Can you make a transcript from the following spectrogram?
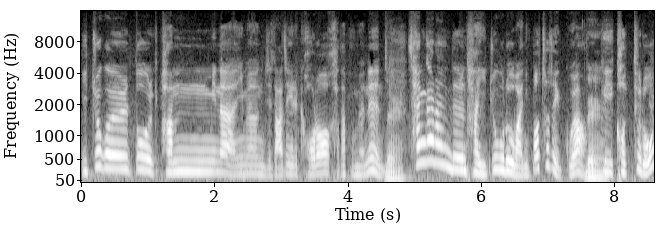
이쪽을 또 이렇게 밤이나 아니면 이제 낮에 이렇게 걸어가다 보면은 네. 상가 라인들은 다 이쪽으로 많이 뻗쳐져 있고요. 네. 그 이 겉으로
